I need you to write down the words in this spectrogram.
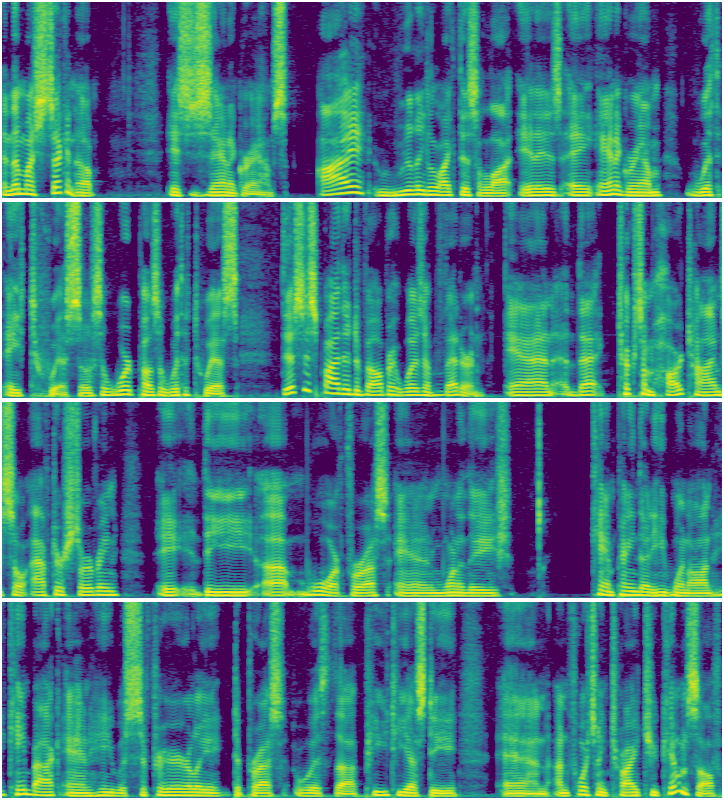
And then my second up is Xanagrams. I really like this a lot. It is a anagram with a twist. So it's a word puzzle with a twist. This is by the developer who was a veteran, and that took some hard times. So after serving a, the um, war for us and one of the campaign that he went on, he came back and he was severely depressed with uh, PTSD and unfortunately tried to kill himself.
